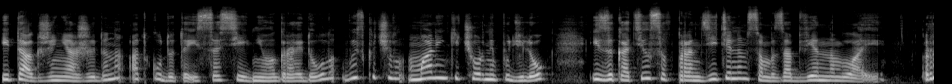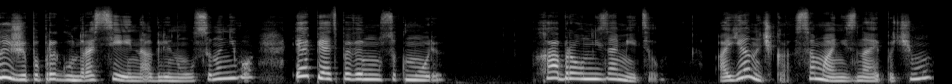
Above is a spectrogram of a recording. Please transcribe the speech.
И также неожиданно откуда-то из соседнего грайдола выскочил маленький черный пуделек и закатился в пронзительном самозабвенном лае. Рыжий попрыгун рассеянно оглянулся на него и опять повернулся к морю. Хабра он не заметил, а Яночка, сама не зная почему,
